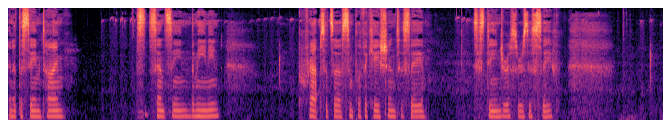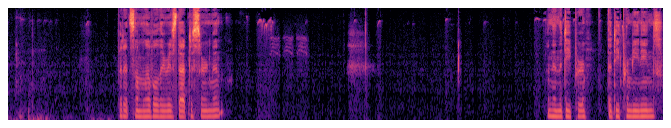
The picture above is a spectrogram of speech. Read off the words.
and at the same time, sensing the meaning. Perhaps it's a simplification to say, is this dangerous or is this safe? But at some level, there is that discernment. And then the deeper, the deeper meanings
